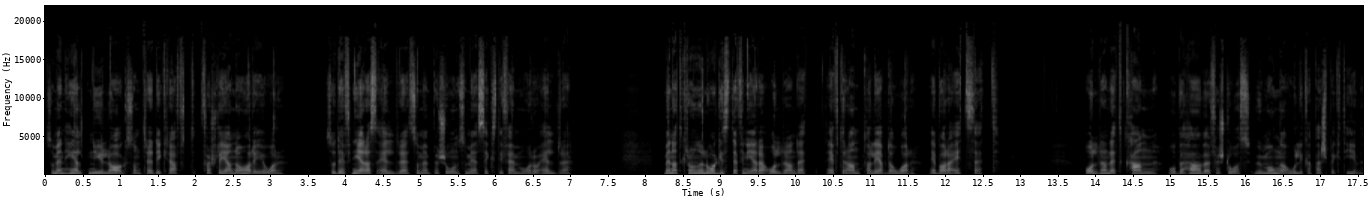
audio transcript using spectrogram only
som är en helt ny lag som trädde i kraft 1 januari i år, så definieras äldre som en person som är 65 år och äldre. Men att kronologiskt definiera åldrandet efter antal levda år är bara ett sätt. Åldrandet kan och behöver förstås ur många olika perspektiv.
